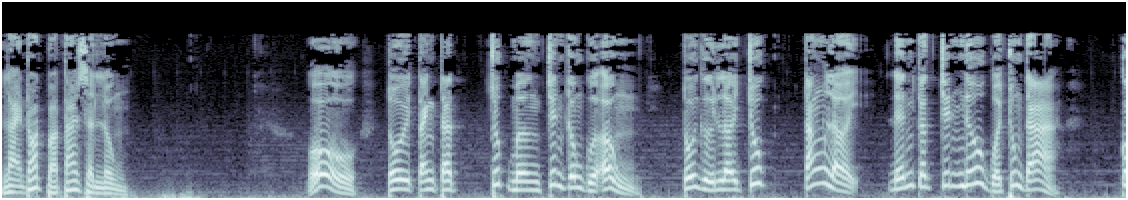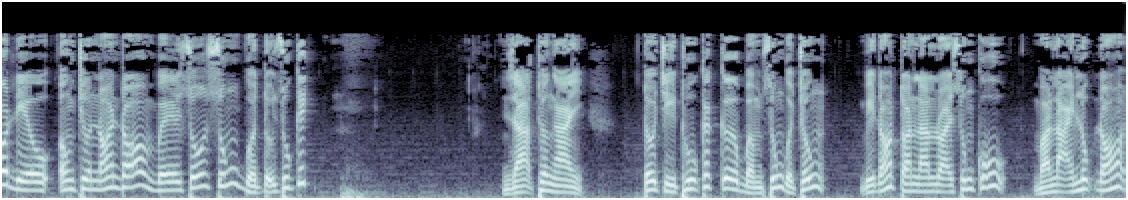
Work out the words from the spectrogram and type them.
lại rót vào tai sần lùng. Ồ, tôi tanh tật chúc mừng chiến công của ông. Tôi gửi lời chúc thắng lợi đến các chiến hữu của chúng ta. Có điều ông chưa nói rõ về số súng của tụi du kích. Dạ thưa ngài, Tôi chỉ thu các cơ bẩm súng của chúng, Vì đó toàn là loại súng cũ, Và lại lúc đó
